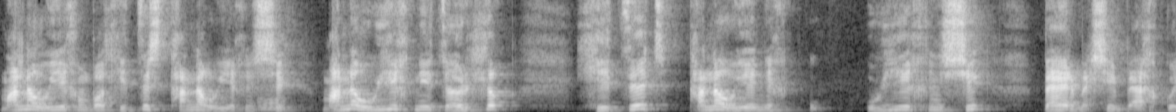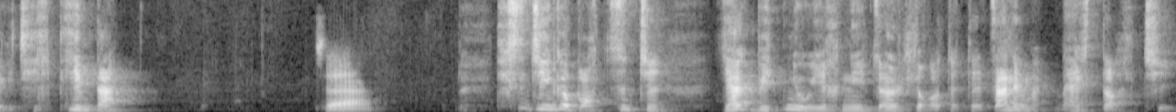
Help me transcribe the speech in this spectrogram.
манай үеийнхэн бол хизээч танаа үеийнхэн шиг манай үеийнхний зориг хизээч танаа үеийнх үеийнхэн шиг байр машин байхгүй гэж хэлдэг юм да. За. Тэгсэн чи ингээ ботсон чинь яг бидний үеийнхний зориг одоо те за нэг байртаа болчих.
